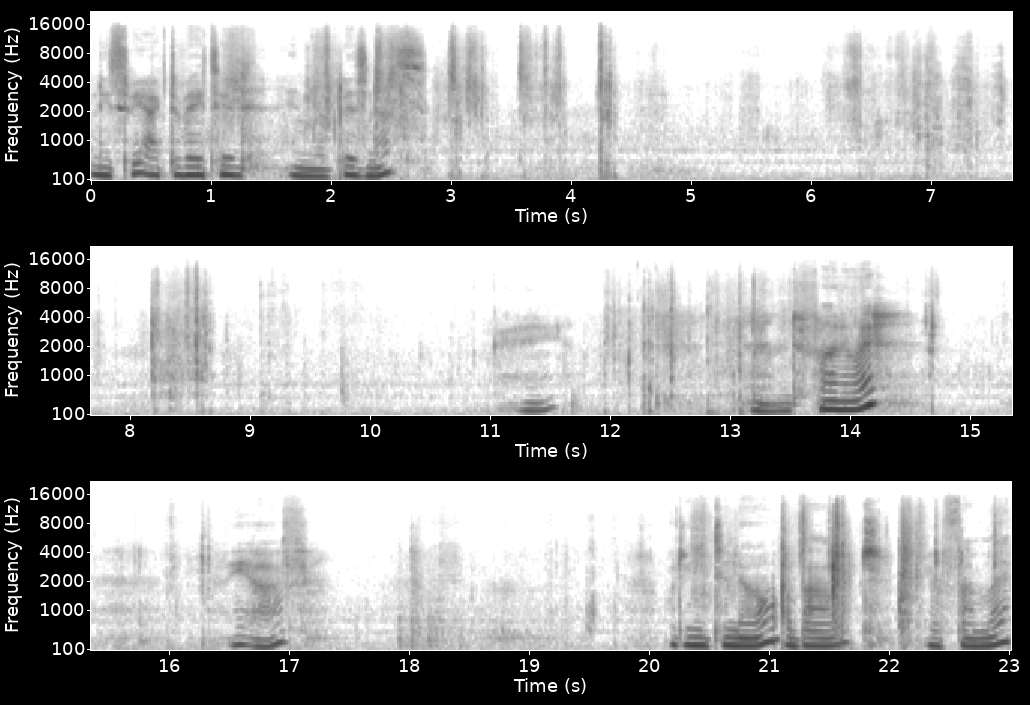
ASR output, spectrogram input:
needs to be activated in your business. Okay. And finally, we have what you need to know about your family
